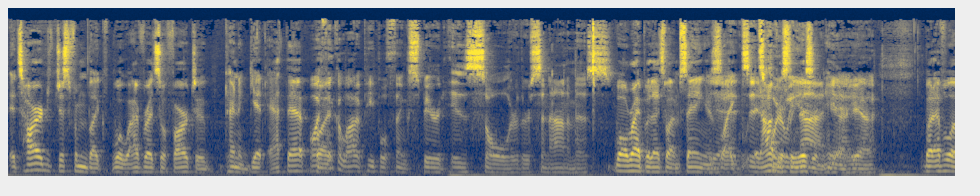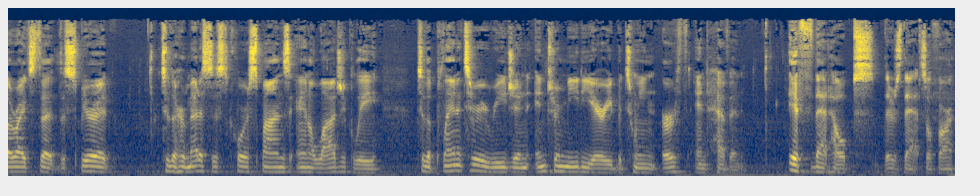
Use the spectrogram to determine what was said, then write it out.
it's hard just from like what I've read so far to kind of get at that. Well, but, I think a lot of people think spirit is soul or they're synonymous. well, right, but that's what I'm saying is Yeah, like it's- it obviously isn't not. here. Yeah, Yeah, yeah. But Evola writes that the spirit to the Hermeticist corresponds analogically to the planetary region intermediary between Earth and heaven. If that helps, there's that so far.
